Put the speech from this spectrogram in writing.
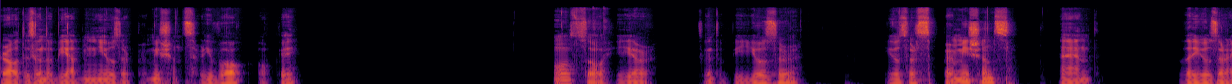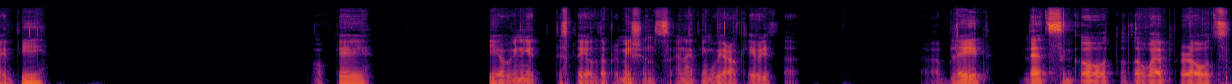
route is going to be admin user permissions revoke. Okay. Also here it's going to be user, users permissions and the user ID. Okay. Here we need to display all the permissions and I think we are okay with the uh, blade. Let's go to the web routes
